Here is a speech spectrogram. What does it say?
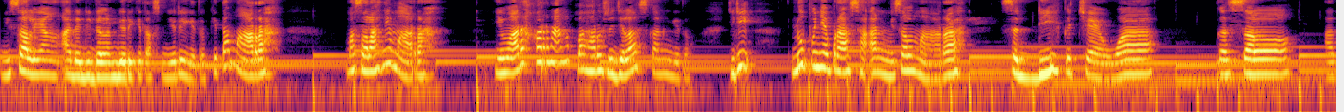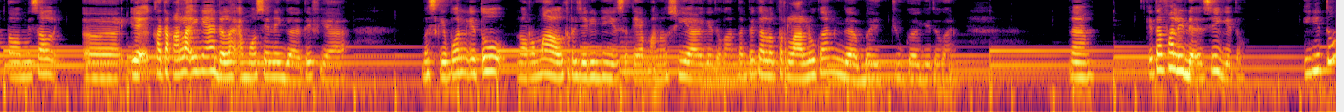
misal yang ada di dalam diri kita sendiri gitu. Kita marah. Masalahnya marah. Ya marah karena apa? Harus dijelaskan gitu. Jadi, lu punya perasaan misal marah, sedih, kecewa, kesel atau misal uh, ya katakanlah ini adalah emosi negatif ya. Meskipun itu normal terjadi di setiap manusia gitu kan. Tapi kalau terlalu kan nggak baik juga gitu kan. Nah kita validasi gitu. Ini tuh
